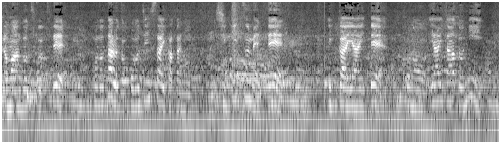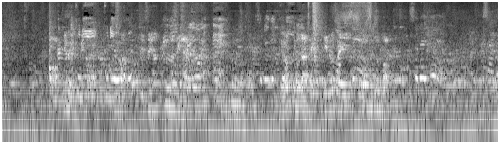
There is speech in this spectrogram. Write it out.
ラマンド作ってこのタルトをこの小さい型に敷き詰めて一回焼いてこの焼いた後に、あの栗栗を置く、これを置いてそれで support それで最後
